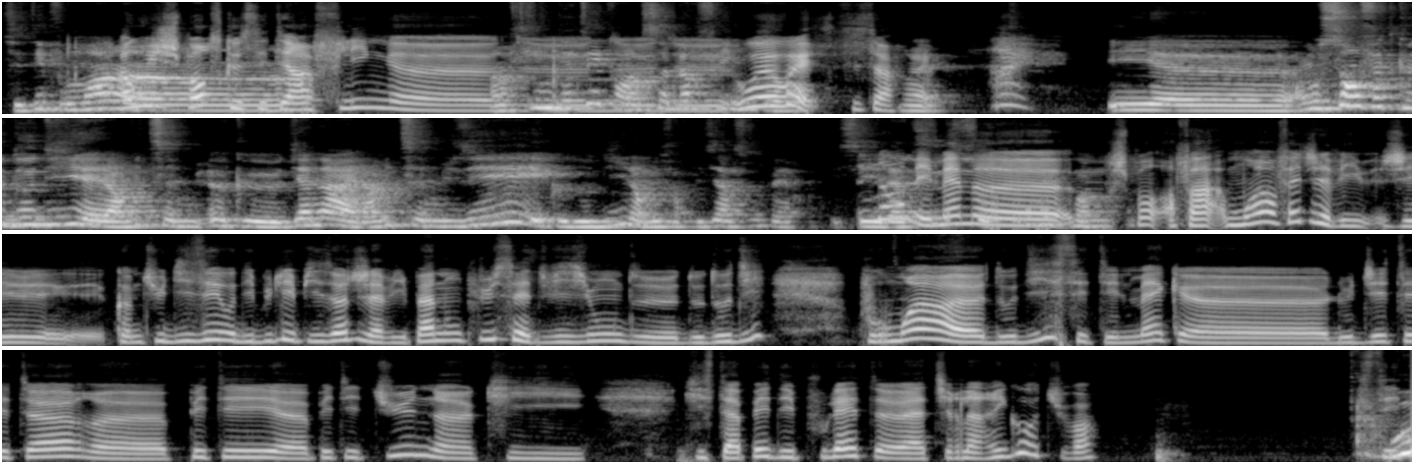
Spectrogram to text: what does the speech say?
C'était pour moi. Ah oui, je pense que un- c'était un fling. euh, un fling d'été, quoi, un summer fling, Ouais, quoi. ouais, c'est ça. Ouais. Et euh, on sent en fait que Dodie, elle a envie de euh, que Diana, elle a envie de s'amuser et que Dodie, il a envie de faire plaisir à son père. Non, mais même, euh, je pense, enfin, moi, en fait, j'avais, j'ai, comme tu disais au début de l'épisode, j'avais pas non plus cette vision de, de Dodie. Pour moi, Dodie, c'était le mec, le jet-setter, pété, pété euh, qui, qui se tapait des poulettes à tire-larigot, tu vois. C'était- Oui,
